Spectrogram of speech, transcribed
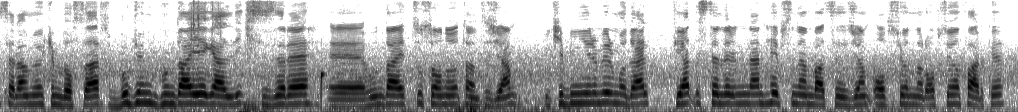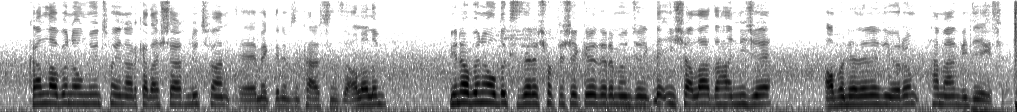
selamünaleyküm dostlar. Bugün Hyundai'ye geldik. Sizlere e, Hyundai Tucson'u tanıtacağım. 2021 model. Fiyat listelerinden hepsinden bahsedeceğim. Opsiyonlar, opsiyon farkı. Kanala abone olmayı unutmayın arkadaşlar. Lütfen e, emeklerimizin karşınıza alalım. 1000 abone olduk. Sizlere çok teşekkür ederim öncelikle. İnşallah daha nice abonelere diyorum. Hemen videoya geçelim.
